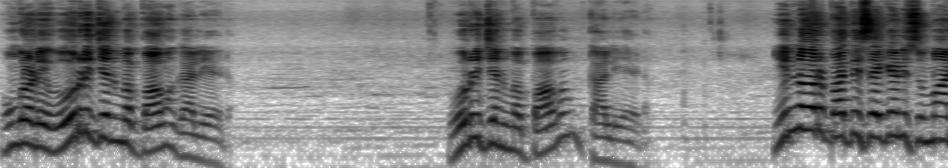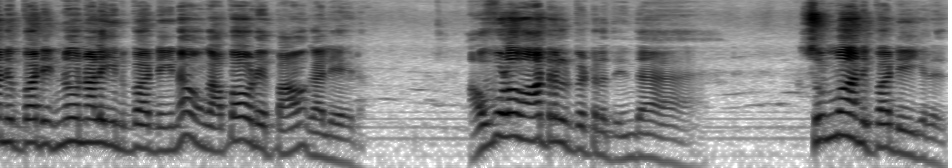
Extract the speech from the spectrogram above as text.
உங்களுடைய ஒரு ஜென்ம பாவம் காலியாயிடும். ஒரு ஜென்ம பாவம் காலியாயிடும். இன்னொரு பத்து செகண்ட் சும்மா நிப்பாட்டி இன்னொரு நாளைக்கு நிப்பாட்டிங்கன்னா உங்கள் அப்பாவுடைய பாவம் காலியாயிடும். அவ்வளோ ஆற்றல் பெற்றது இந்த சும்மா நிப்பாட்டி வைக்கிறது.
